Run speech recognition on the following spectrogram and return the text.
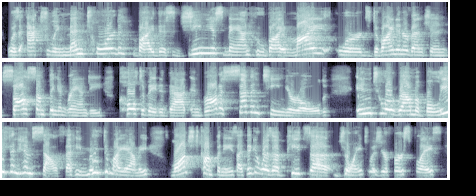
was actually mentored by this genius man who, by my words, divine intervention, saw something in Randy, cultivated that, and brought a 17 year old into a realm of belief in himself that he moved to Miami, launched companies. I think it was a pizza joint, was your first place.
